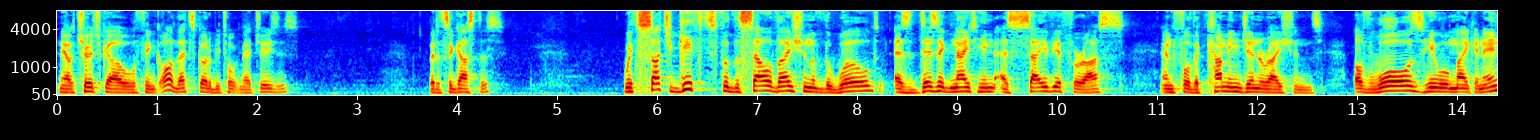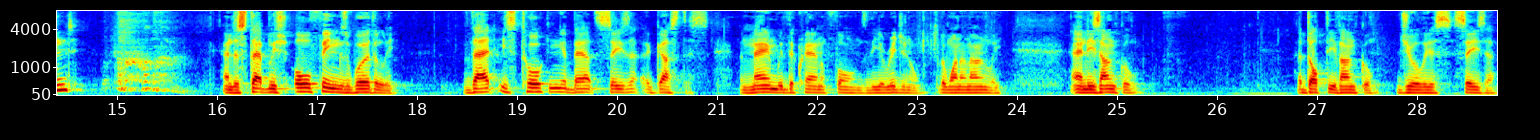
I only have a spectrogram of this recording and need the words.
Now, a churchgoer will think, oh, that's got to be talking about Jesus but it's Augustus, with such gifts for the salvation of the world as designate him as Saviour for us and for the coming generations. Of wars he will make an end and establish all things worthily. That is talking about Caesar Augustus, the man with the crown of thorns, the original, the one and only, and his uncle, adoptive uncle, Julius Caesar.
